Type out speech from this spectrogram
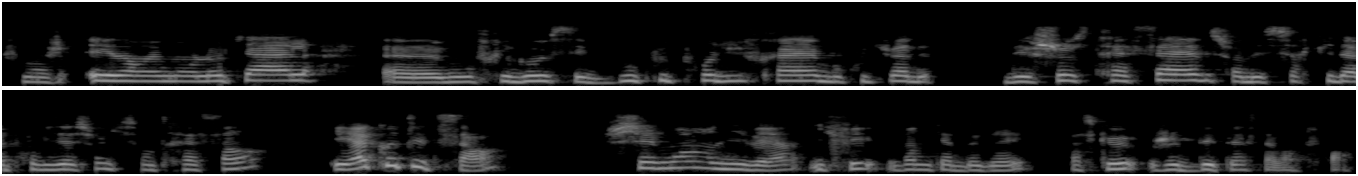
je mange énormément local. mon frigo, c'est beaucoup de produits frais, beaucoup de, choses très saines, sur des circuits d'approvisionnement qui sont très sains. Et à côté de ça, chez moi en hiver, il fait 24 degrés parce que je déteste avoir froid.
